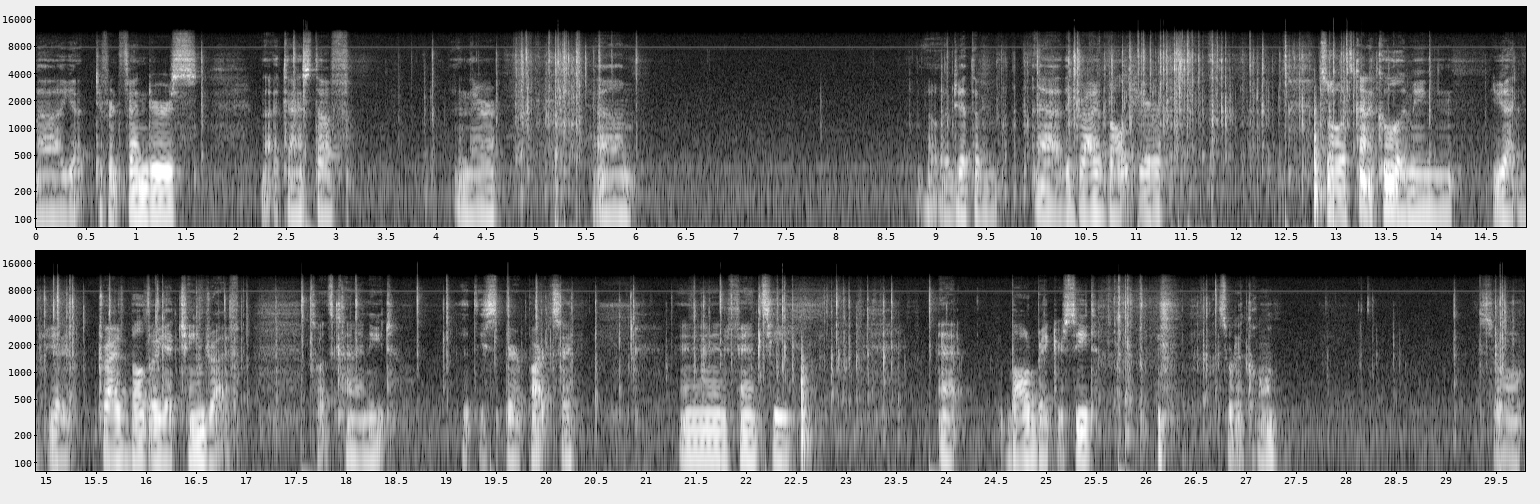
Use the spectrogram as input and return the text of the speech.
Uh, you got different fenders, that kind of stuff in there. Um, you got the uh, the drive belt here. So it's kind of cool. I mean, you got you got a drive belt or you got chain drive. So it's kind of neat. Get these spare parts, eh? And fancy uh, ball breaker seat. That's what I call them. So,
